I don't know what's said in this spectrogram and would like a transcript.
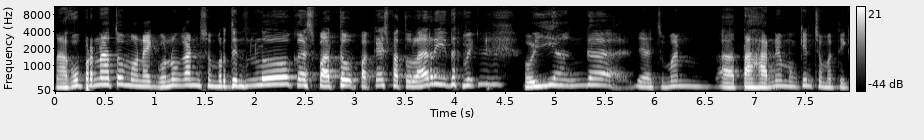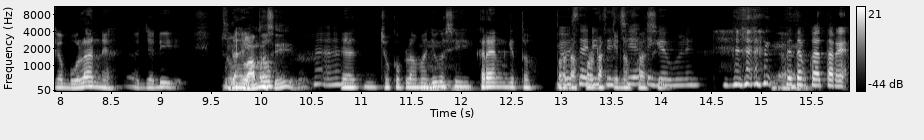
Nah aku pernah tuh mau naik gunung kan semprotin dulu ke sepatu pakai sepatu lari tapi Hmm. oh iya enggak ya cuman uh, tahannya mungkin cuma tiga bulan ya jadi Cukup udah lama itu sih. Ya cukup lama juga Hmm. sih keren gitu produk-produk ya inovasi tiga bulan. Tetap kotor ya.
